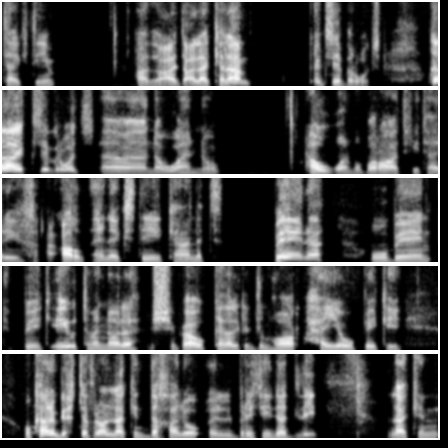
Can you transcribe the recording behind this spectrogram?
tag team هذا عاد على كلام اكزيفر وودز. وكذلك اكزيفر وودز آه نوه إنه أول مباراة في تاريخ عرض NXT كانت بينه وبين بيج اي وتمنوا له الشفاء وكذلك الجمهور حيوا بيج اي وكانوا بيحتفلون لكن دخلوا البريتي دادلي لكن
